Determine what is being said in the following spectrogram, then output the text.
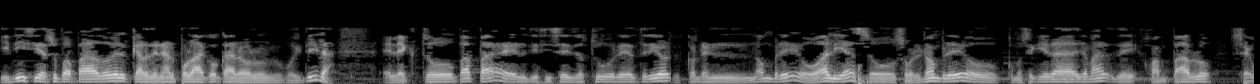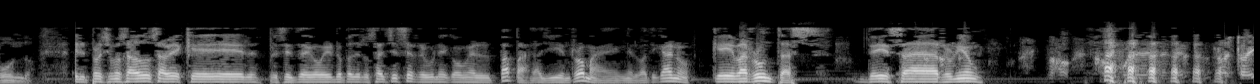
inicia su papado el cardenal polaco Karol Wojtyla electo papa el 16 de octubre anterior con el nombre o alias o sobrenombre o como se quiera llamar de Juan Pablo II. El próximo sábado sabes que el presidente de gobierno Pedro Sánchez se reúne con el papa allí en Roma, en el Vaticano. ¿Qué barruntas de esa reunión? no estoy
